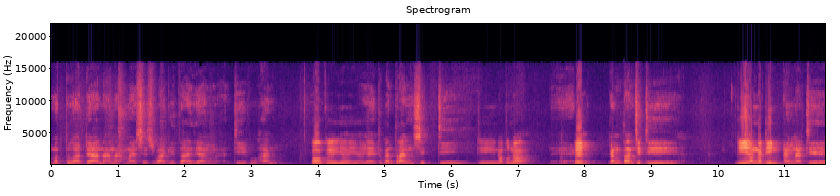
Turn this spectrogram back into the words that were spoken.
waktu ada anak-anak mahasiswa kita yang di Wuhan Oke, iya iya. nah iya. itu kan transit di Di Natuna. ya, Eh, kan transit di di Yang Nadim. Hang Nadim.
